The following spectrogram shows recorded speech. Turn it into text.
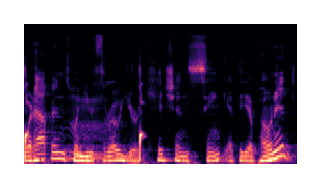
What happens when you hmm. throw your kitchen sink at the opponent?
